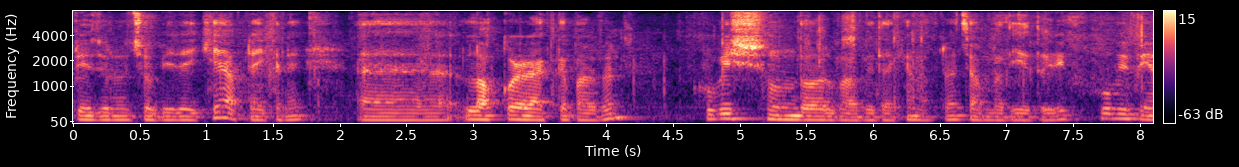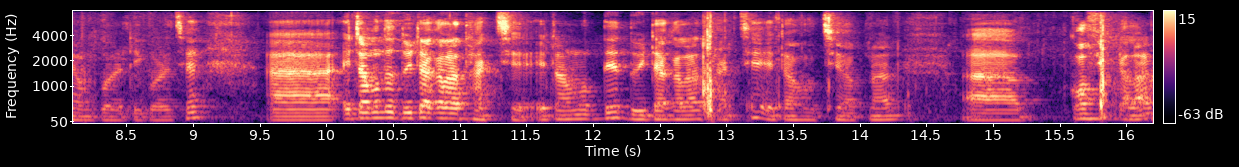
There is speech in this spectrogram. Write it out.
প্রিয়জনের ছবি রেখে আপনি এখানে লক করে রাখতে পারবেন। খুবই সুন্দরভাবে দেখেন আপনার, চামড়া দিয়ে তৈরি, খুবই প্রিমিয়াম কোয়ালিটি করেছে। এটার মধ্যে দুইটা কালার থাকছে। এটার মধ্যে দুইটা কালার থাকছে, এটা হচ্ছে আপনার কফি কালার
